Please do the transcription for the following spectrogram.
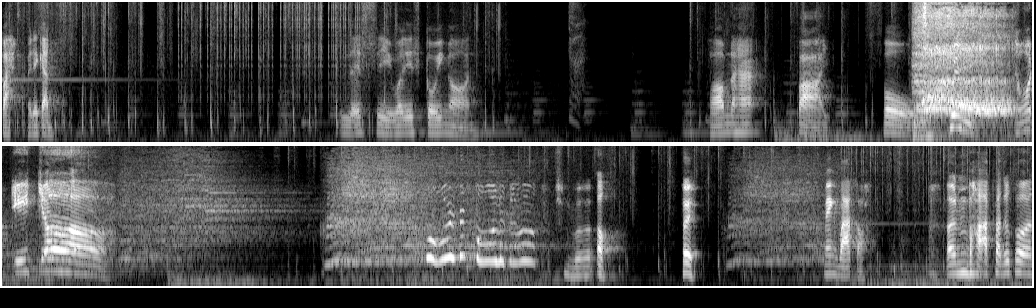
ไป ไปด้วยกัน Let's see what is going on พร้อมนะฮะ five four three สวัสดีจ้าโอ้ยกันมาแล้วนะฉันว่าอ้าเฮ้ย แม่งบักเหรอ มันบักครับทุกคน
